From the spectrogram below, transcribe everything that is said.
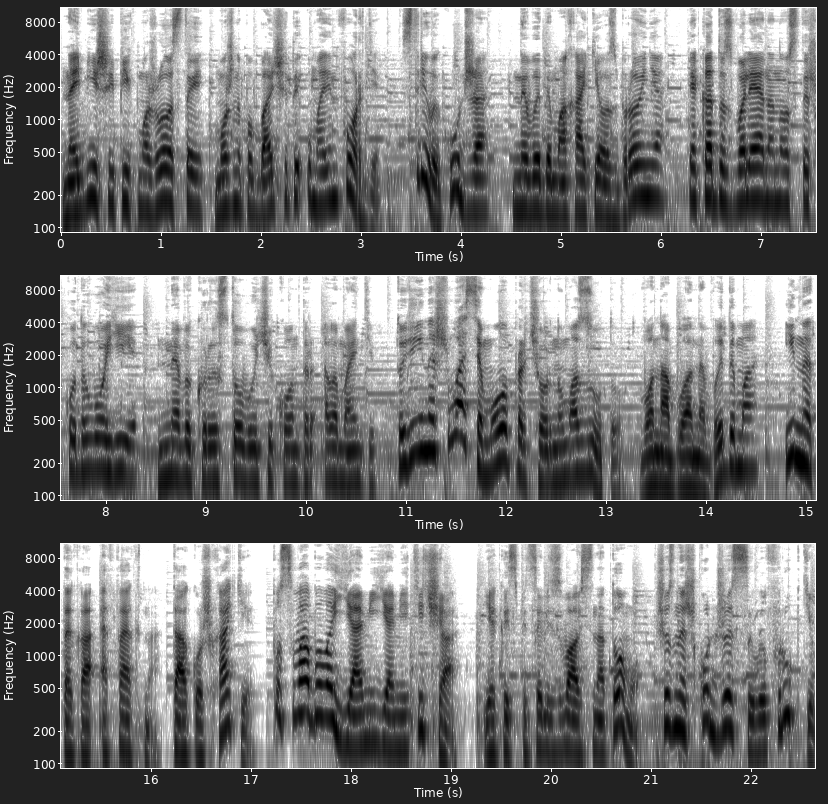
Найбільший пік можливостей можна побачити у Марінфорді. Стріли Куджа, невидима хакі озброєння, яка дозволяє наносити шкоду логії, не використовуючи контр-елементів. Тоді й не йшлася мова про чорну мазуту. Вона була невидима і не така ефектна. Також хакі послабила ямі ямі тіча. Який спеціалізувався на тому, що знешкоджує сили фруктів,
